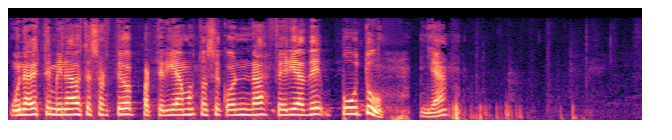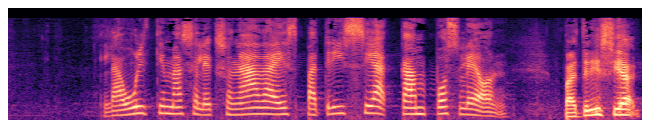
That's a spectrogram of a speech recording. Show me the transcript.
una vez terminado este sorteo, partiríamos entonces con la feria de Putú. ¿Ya? La última seleccionada es Patricia Campos León. Patricia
